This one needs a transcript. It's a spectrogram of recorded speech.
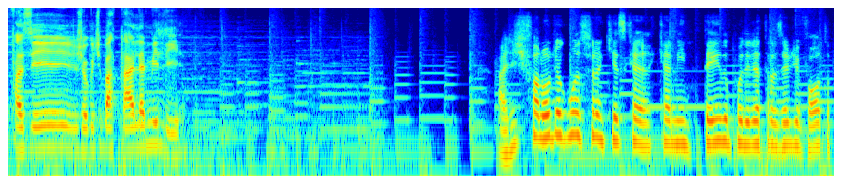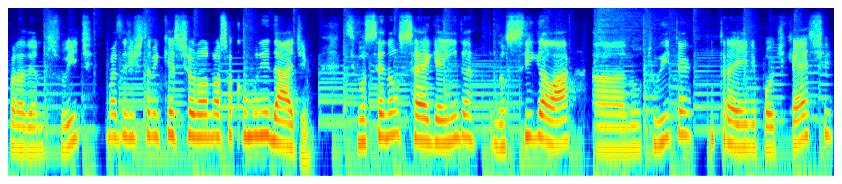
fazer jogo de batalha melee. A gente falou de algumas franquias que a, que a Nintendo poderia trazer de volta para dentro do Switch, mas a gente também questionou a nossa comunidade. Se você não segue ainda, nos siga lá ah, no Twitter, Ultra N Podcast.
